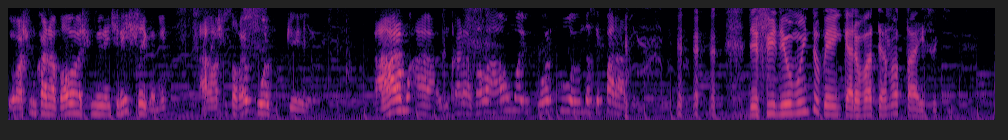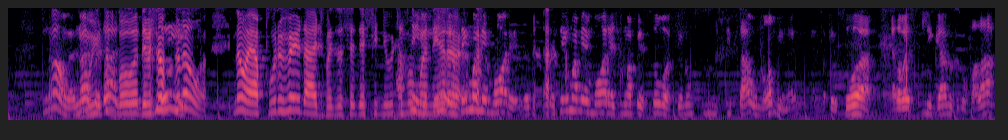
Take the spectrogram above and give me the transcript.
eu acho que no carnaval, acho que a gente nem chega, né? Eu acho que só vai o corpo, porque a alma, a, no carnaval, a alma e o corpo andam separados. Definiu muito bem, cara. Eu vou até anotar isso aqui. Não, não é muito verdade? boa. Não, não, não, é a pura verdade, mas você definiu de assim, uma maneira. Eu tenho, eu tenho uma memória, eu, tenho uma memória de uma pessoa que eu não preciso citar o nome, né? Essa pessoa, ela vai se ligar no que eu vou falar.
